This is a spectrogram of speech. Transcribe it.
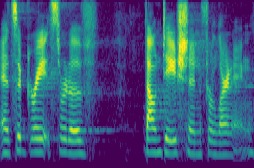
and it's a great sort of foundation for learning.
